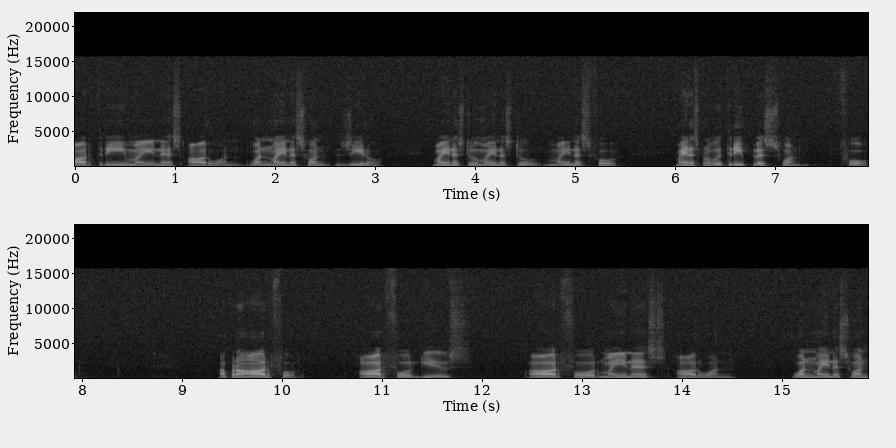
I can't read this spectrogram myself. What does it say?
R three minus R one one minus one zero minus two minus two minus four minus பண்ணும்போது த்ரீ ப்ளஸ் ஒன் ஃபோர் அப்புறம் R four R four gives R four minus R one one minus one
